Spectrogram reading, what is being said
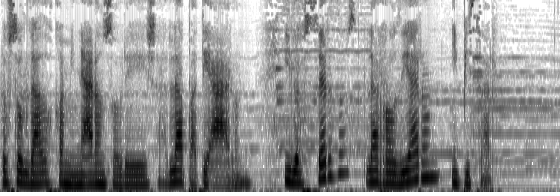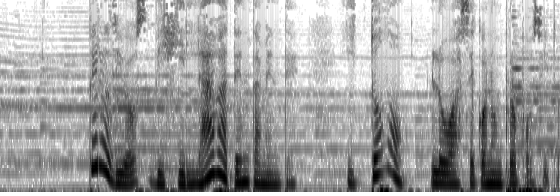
Los soldados caminaron sobre ella, la patearon, y los cerdos la rodearon y pisaron. Pero Dios vigilaba atentamente, y todo lo hace con un propósito.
